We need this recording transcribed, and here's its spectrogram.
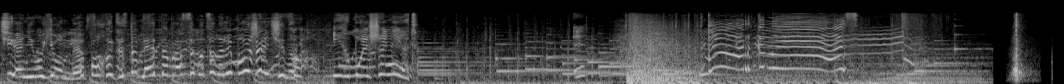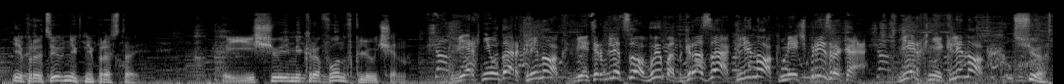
чья неуемная похоть заставляет набрасываться на любую женщину! Их больше нет! И противник непростой. Еще и микрофон включен. Верхний удар, клинок! Ветер в лицо, выпад, гроза, клинок, меч призрака! Верхний, клинок! Черт,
